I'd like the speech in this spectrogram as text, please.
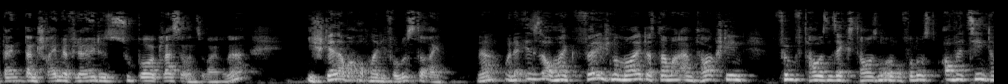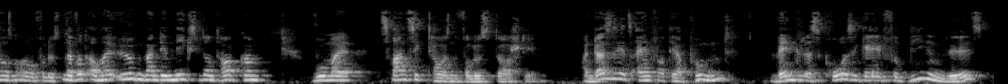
dann, dann schreiben wir vielleicht, hey, das ist super, klasse und so weiter. Ne? Ich stelle aber auch mal die Verluste rein. Ne? Und da ist es auch mal völlig normal, dass da mal am Tag stehen 5.000, 6.000 Euro Verlust, auch mal 10.000 Euro Verlust. Und da wird auch mal irgendwann demnächst wieder ein Tag kommen, wo mal 20.000 Verlust dastehen. Und das ist jetzt einfach der Punkt, wenn du das große Geld verdienen willst,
